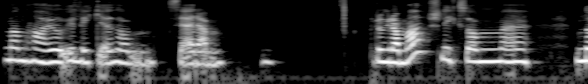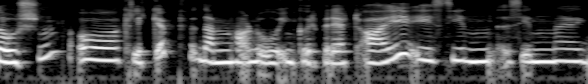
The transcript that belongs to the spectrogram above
Man har jo ulike sånn CRM-programmer, slik som eh, Notion og ClickUp. De har nå inkorporert AI i sin, sin eh,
